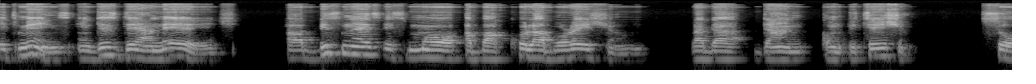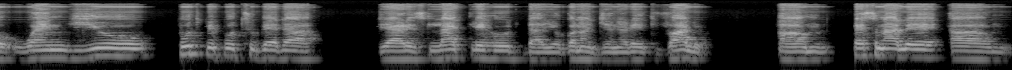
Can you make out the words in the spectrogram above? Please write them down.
it means in this day and age, our business is more about collaboration rather than competition. So when you put people together, there is likelihood that you're to generate value. Um, personally, um,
